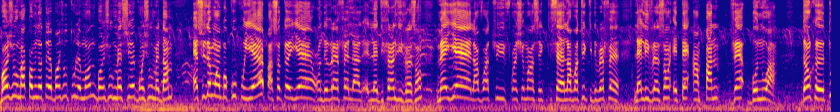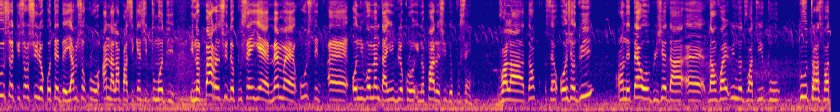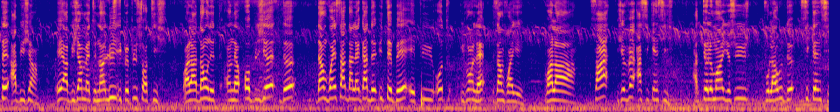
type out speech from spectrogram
Bonjour ma communauté, bonjour tout le monde, bonjour messieurs, bonjour mesdames. Excusez-moi beaucoup pour hier parce que hier on devrait faire les différentes livraisons. Mais hier la voiture, franchement, c'est la voiture qui devrait faire les livraisons était en panne vers Bonois. Donc euh, tous ceux qui sont sur le côté de Yamsokro en allant par Sikensi Tumodi, ils n'ont pas reçu de poussin hier. Même euh, euh, au niveau même d'Aïn-Blocro, ils n'ont pas reçu de poussin. Voilà, donc c'est aujourd'hui on était obligé euh, d'envoyer une autre voiture pour tout transporter à Abidjan. Et Abidjan maintenant, lui, il ne peut plus sortir. Voilà, donc on est, obligé d'envoyer ça dans les gars de UTB et puis autres, ils vont les envoyer. Voilà, ça, je vais à Sikensi. Actuellement, je suis pour la route de Sikensi.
